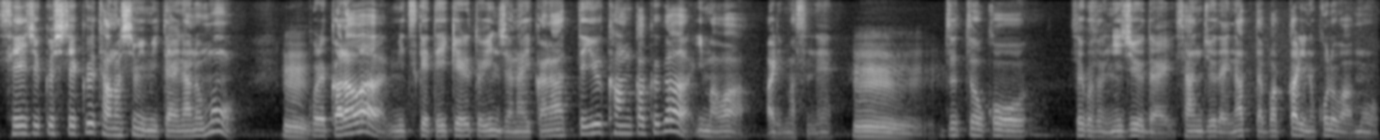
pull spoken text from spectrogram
成熟していく楽しみみたいなのもうん。これからは見つけていけるといいんじゃないかなっていう感覚が今はありますね。うん。ずっとこうそれこそ20代30代になったばっかりの頃はもう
